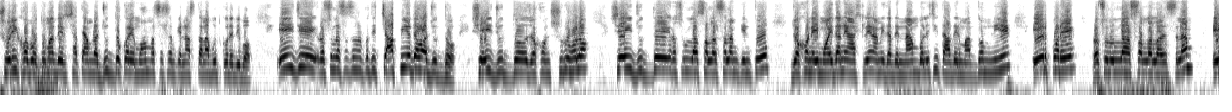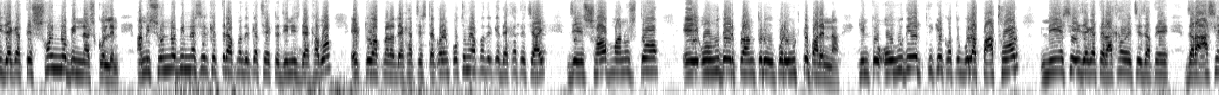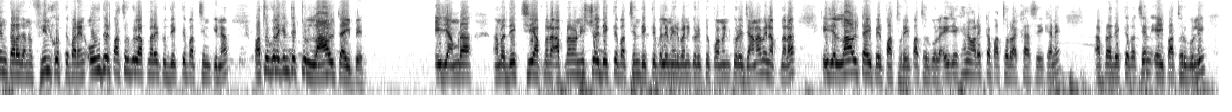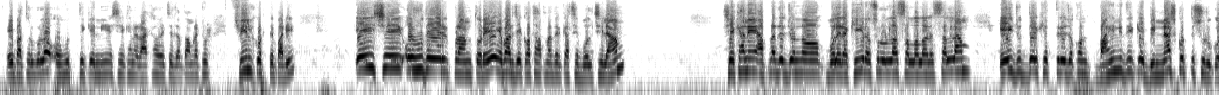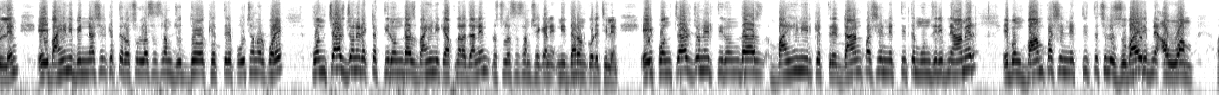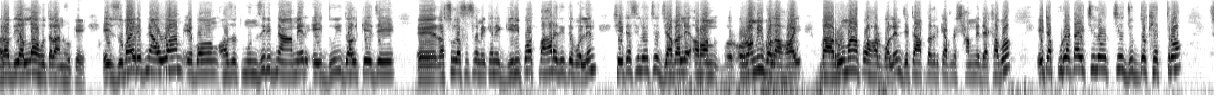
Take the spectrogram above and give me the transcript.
শরিক হব, তোমাদের সাথে আমরা যুদ্ধ করে মোহাম্মদ সাল্লামকে নাস্তানাবুদ করে দিব। এই যে রসুল্লাহ সাল্লামের প্রতি চাপিয়ে দেওয়া যুদ্ধ, সেই যুদ্ধ যখন শুরু হলো, সেই যুদ্ধে রসুল্লাহ সাল্লাহ সাল্লাম কিন্তু যখন এই ময়দানে আসলেন, আমি যাদের নাম বলেছি তাদের মাধ্যম নিয়ে এরপরে রসুল্লাহ সাল্লাহ সাল্লাম এই জায়গাতে সৈন্য বিন্যাস করলেন। আমি সৈন্য বিন্যাসের ক্ষেত্রে আপনাদের কাছে একটা জিনিস দেখাবো। একটু আপনারা দেখার চেষ্টা করেন। প্রথমে আপনাদেরকে দেখাতে চাই যে সব মানুষ তো এই অহুদের প্রান্তরে উপরে উঠতে পারেন না। কিন্তু অহুদের থেকে কতগুলা পাথর নিয়ে এসে এই জায়গাতে রাখা হয়েছে যাতে যারা আসেন তারা যেন ফিল করতে পারেন। অহুদের পাথরগুলো আপনারা একটু দেখতে পাচ্ছেন কিনা? পাথরগুলো কিন্তু একটু লাল টাইপের এই যে আমরা আমরা দেখছি, আপনারা আপনারা নিশ্চয়ই দেখতে পাচ্ছেন, দেখতে পেলে মেহরবানি করে একটু কমেন্ট করে জানাবেন আপনারা। এই যে লাল টাইপের পাথর, এই পাথরগুলো, এই যে এখানে আরেকটা পাথর রাখা আছে এখানে। আপনারা দেখতে পাচ্ছেন এই পাথরগুলি। এই পাথরগুলো অহুদ থেকে নিয়ে এসে এখানে রাখা হয়েছে যাতে আমরা একটু ফিল করতে পারি। এই সেই অহুদের প্রান্তরে, এবার যে কথা আপনাদের কাছে বলছিলাম সেখানে আপনাদের জন্য বলে রাখি রসুল্লাহ সাল্লা সাল্লাম এই যুদ্ধের ক্ষেত্রে যখন বাহিনীদেরকে বিন্যাস করতে শুরু করলেন, এই বাহিনী বিন্যাসের ক্ষেত্রে রসুল্লাহ সাল্লাম যুদ্ধ ক্ষেত্রে পৌঁছানোর পরে পঞ্চাশ জনের একটা তীরন্দাজ বাহিনীকে আপনারা জানেন রসুল্লাহ সাল্লাম সেখানে নির্ধারণ করেছিলেন। এই পঞ্চাশ জনের তীরন্দাজ বাহিনীর ক্ষেত্রে ডান পাশের নেতৃত্বে মঞ্জির ইবনে আমের এবং বাম পাশের নেতৃত্বে ছিল জুবাইর ইবনে আওয়াম। রাদি আল্লাহ তালানহুকে এই জুবাইর ইবনে আওয়াম এবং হজরত মুনজির ইবনে আমের এই দুই দলকে যে রাসুল্লাহ সাল্লাম এখানে গিরিপথ পাহারা দিতে বললেন, সেটা ছিল হচ্ছে জাবালে রমি বলা হয় বা রুমা পাহাড় বলেন, যেটা আপনাদেরকে আপনার সামনে দেখাবো। এটা পুরাটাই ছিল হচ্ছে যুদ্ধক্ষেত্র।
